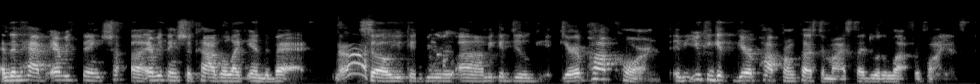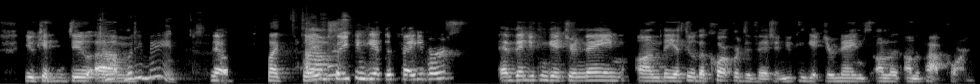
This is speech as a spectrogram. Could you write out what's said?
and then have everything uh, everything Chicago like in the bag. Ah. So you could do um, you could do Garrett popcorn. You can get Garrett popcorn customized. I do it a lot for clients. You could do. Um, what do you mean? You know, like um, so you can get the favors, and then you can get your name on the through the corporate division. You can get your names on the on the popcorn.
